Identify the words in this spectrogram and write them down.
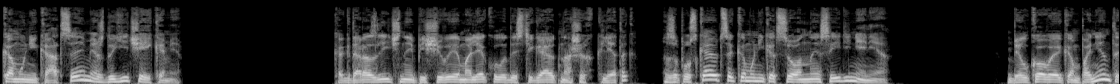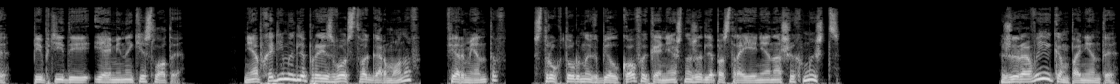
Коммуникация между ячейками. Когда различные пищевые молекулы достигают наших клеток, запускаются коммуникационные соединения. Белковые компоненты, пептиды и аминокислоты, необходимы для производства гормонов, ферментов, структурных белков и, конечно же, для построения наших мышц. Жировые компоненты,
